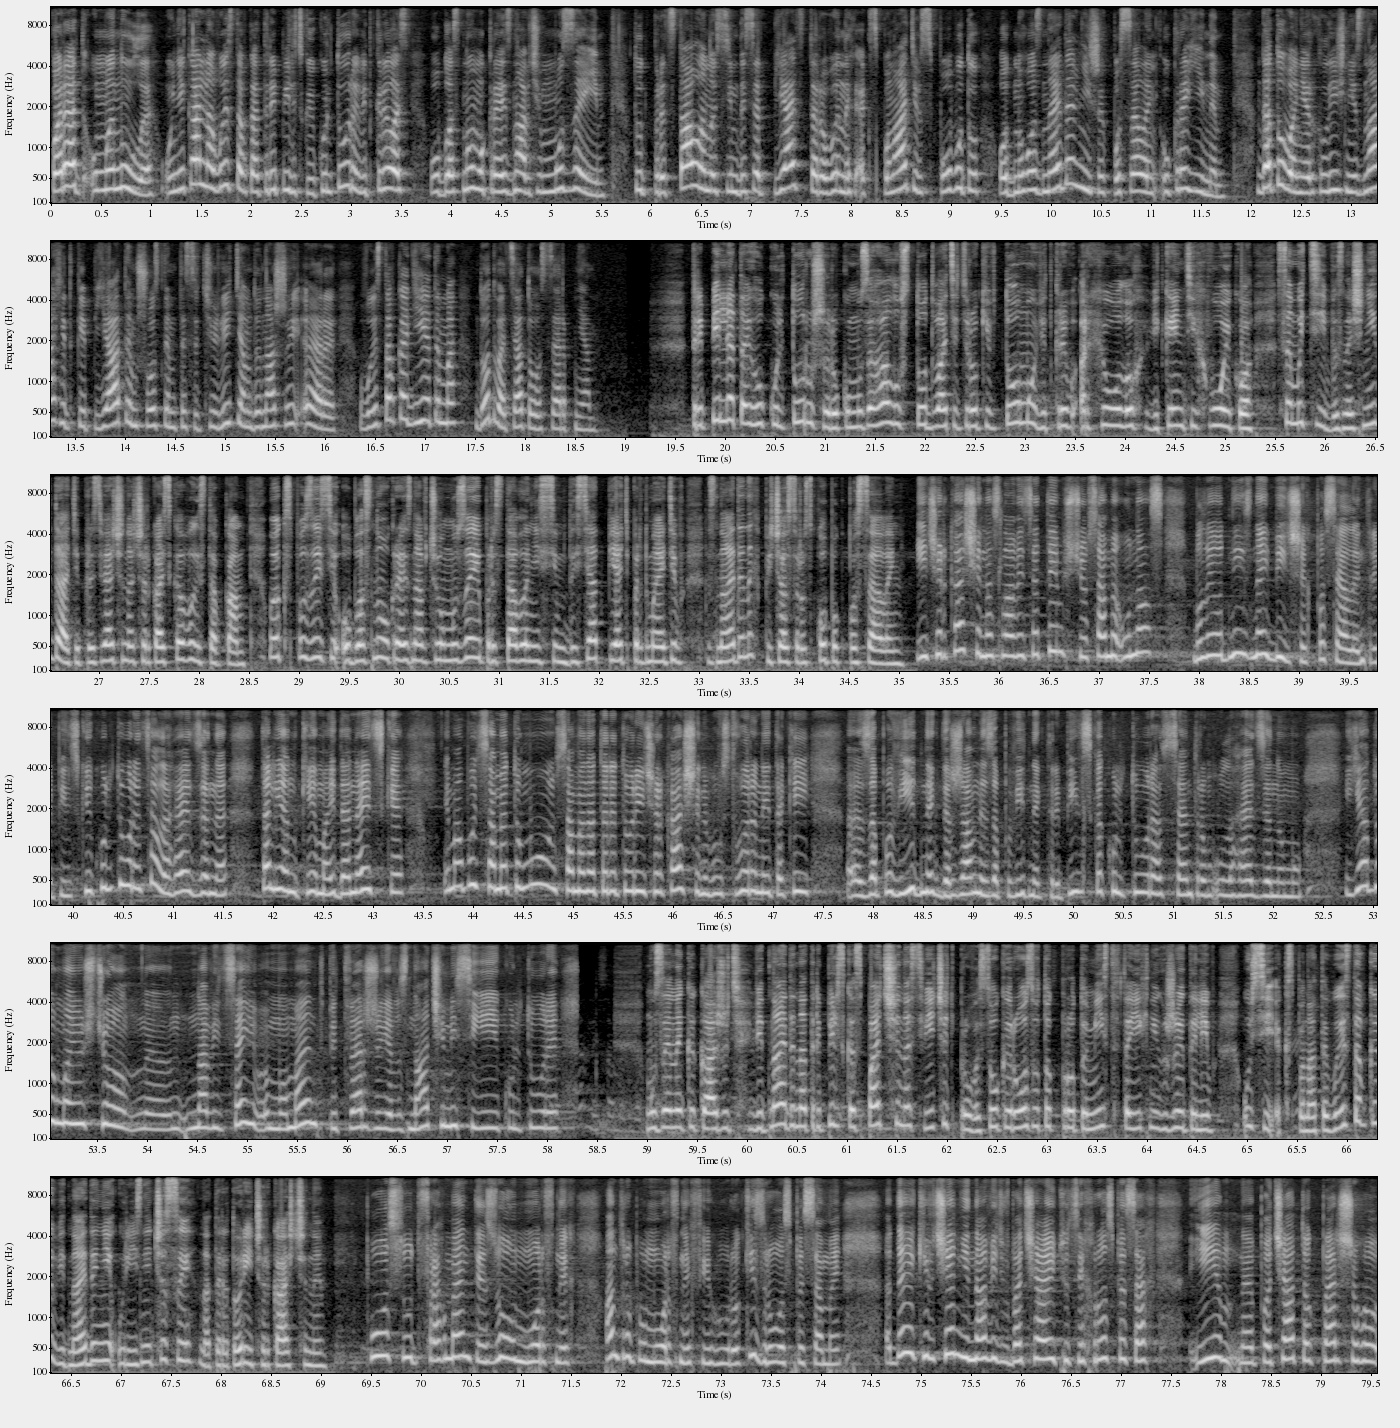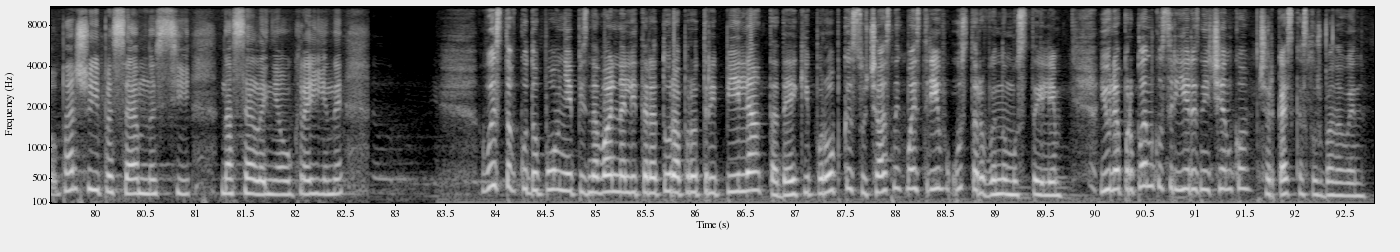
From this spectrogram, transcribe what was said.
Вперед у минуле унікальна виставка трипільської культури відкрилась в обласному краєзнавчому музеї. Тут представлено 75 старовинних експонатів з побуту одного з найдавніших поселень України. Датовані археологічні знахідки 5-6 тисячоліттям до нашої ери. Виставка діятиме до 20 серпня. Трипілля та його культуру широкому загалу 120 років тому відкрив археолог Вікентій Хвойко. Саме цій визначній даті присвячена Черкаська виставка. У експозиції обласного краєзнавчого музею представлені 75 предметів, знайдених під час розкопок поселень. І Черкащина славиться тим, що саме у нас були одні з найбільших поселень трипільської культури. Це Легедзяне, Тальянки, Майданецьке. І, мабуть, саме тому саме на території Черкащини був створений такий е, заповідник, державний заповідник Трипільська культура з центром у Легедзяному. Я думаю, що е, навіть цей момент підтверджує значимість цієї культури. Музейники кажуть, віднайдена трипільська спадщина свідчить про високий розвиток протоміст та їхніх жителів. Усі експонати виставки віднайдені у різні часи на території Черкащини. Посуд, фрагменти зооморфних, антропоморфних фігурок із розписами. Деякі вчені навіть вбачають у цих розписах і початок першого, першої писемності населення України. Виставку доповнює пізнавальна література про трипілля та деякі поробки сучасних майстрів у старовинному стилі. Юлія Пропленко, Сергій Резніченко, Черкаська служба новин.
